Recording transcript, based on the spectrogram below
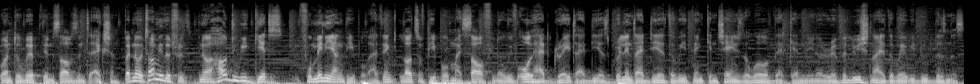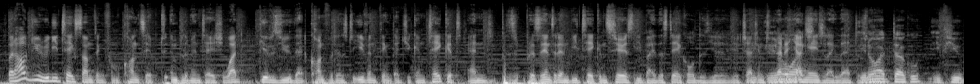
want to whip themselves into action. But no, tell me the truth. You know, how do we get, for many young people, I think lots of people, myself, you know, we've all had great ideas, brilliant ideas that we think can change the world, that can, you know, revolutionize the way we do business. But how do you really take something from concept to implementation? What gives you that confidence to even think that you can take it and pre- present it and be taken seriously by the stakeholders you're, you're chatting to You at a know young what? age like that? You know well? what, Taku? If you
